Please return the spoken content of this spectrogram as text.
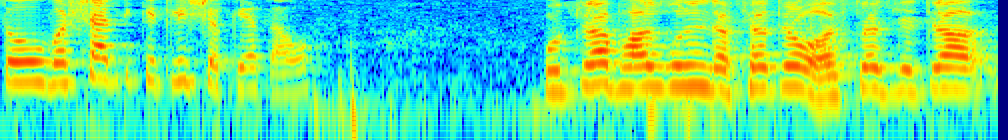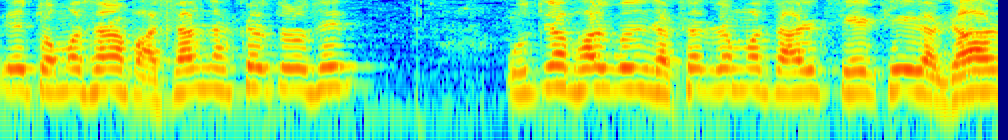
તો વરસાદની કેટલી શક્યતાઓ? ઉત્તરા ફાલ્ગુની નક્ષત્રો હસ્તચિત્ર એ ચોમાસાના પાછલા નક્ષત્રો છે. ઉત્તરા ફાલ્ગુની નક્ષત્રમાં તારીખ તેરથી અઢાર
